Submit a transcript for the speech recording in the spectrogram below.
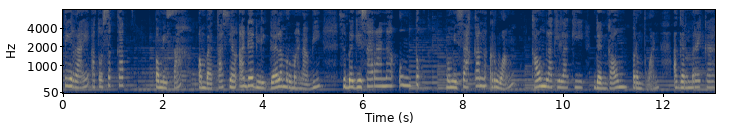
tirai atau sekat pemisah, pembatas yang ada di dalam rumah Nabi sebagai sarana untuk memisahkan ruang kaum laki-laki dan kaum perempuan agar mereka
